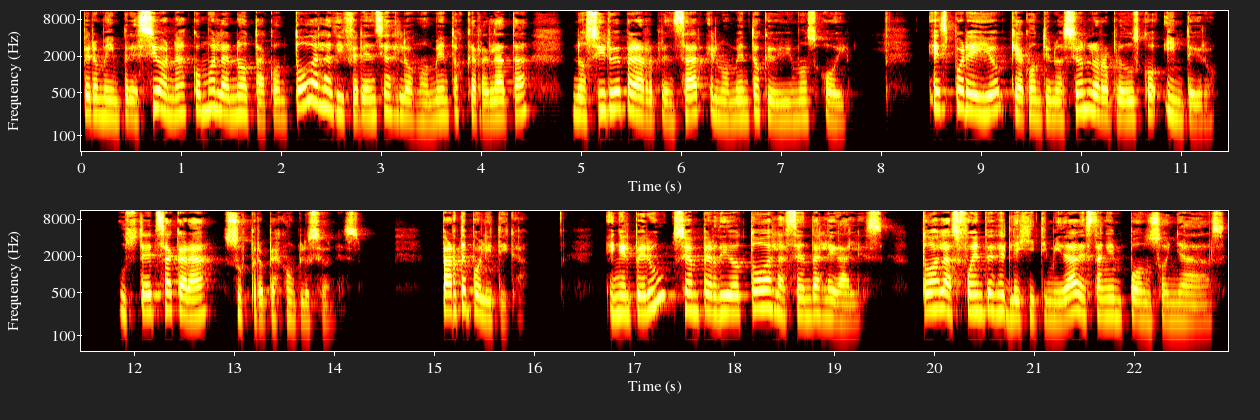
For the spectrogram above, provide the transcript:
pero me impresiona cómo la nota, con todas las diferencias de los momentos que relata, nos sirve para repensar el momento que vivimos hoy. Es por ello que a continuación lo reproduzco íntegro. Usted sacará sus propias conclusiones. Parte política. En el Perú se han perdido todas las sendas legales. Todas las fuentes de legitimidad están emponzoñadas.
